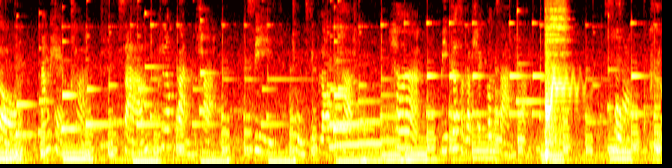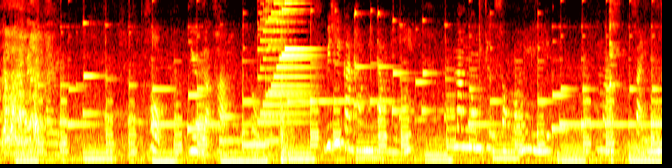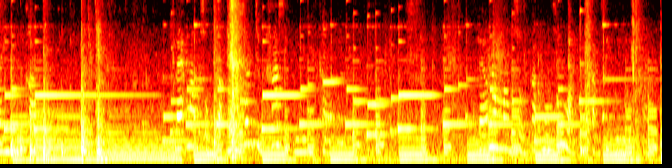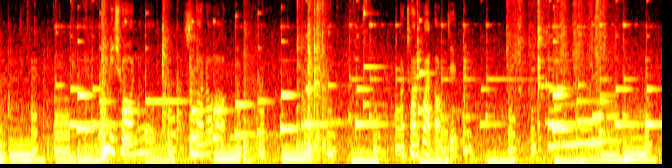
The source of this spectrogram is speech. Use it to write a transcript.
2. น้ำแข็งค่ะ 3. เครื่องปั่นค่ะ 4. ถุงซิปล็อกค่ะ 5. บีเกอร์สำหรับใช้กวงสา ช้อนบ้างลูกช้อนเอาออก เอาช้อนกวาดออกเจ๊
